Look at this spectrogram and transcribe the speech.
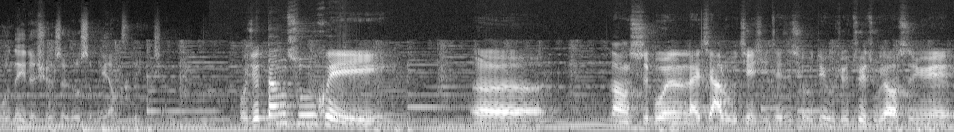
国内的选手有什么样子的影响？我觉得当初会，呃，让石伯恩来加入践行这支球队，我觉得最主要是因为，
